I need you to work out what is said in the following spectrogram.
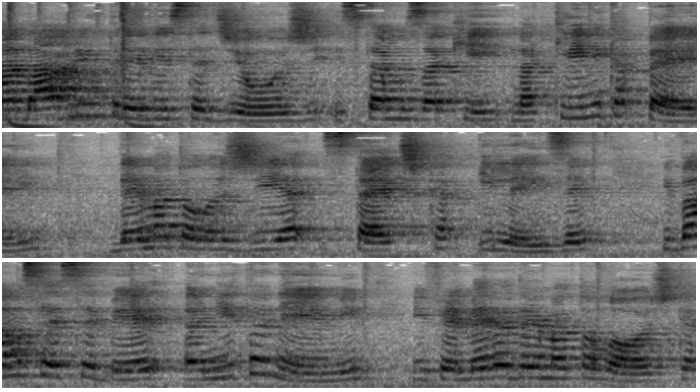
Na W Entrevista de hoje, estamos aqui na Clínica Pele, Dermatologia, Estética e Laser e vamos receber Anita Neme, enfermeira dermatológica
